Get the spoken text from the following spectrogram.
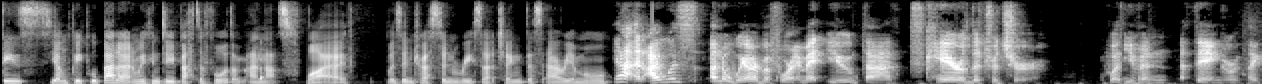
these young people better and we can do better for them. And that's why I was interested in researching this area more. Yeah, and I was unaware before I met you that care literature was even a thing or like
